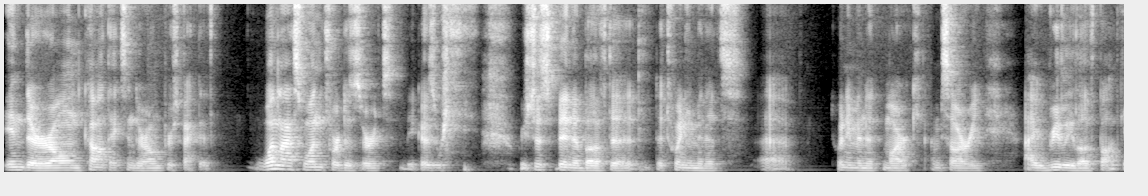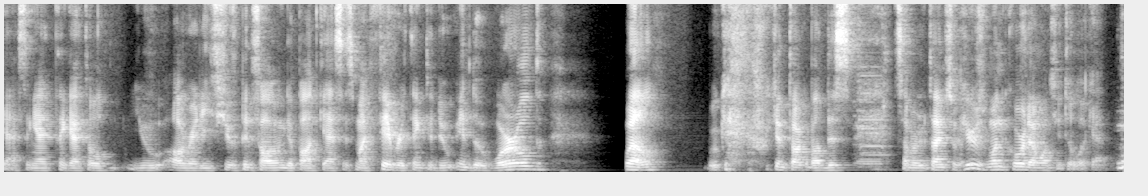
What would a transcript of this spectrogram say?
in their own context, in their own perspective. One last one for dessert, because we, we've just been above the, the 20 minutes, uh, 20 minute mark. I'm sorry. I really love podcasting. I think I told you already. If you've been following the podcast, it's my favorite thing to do in the world. Well, we can, we can talk about this some other time. So here's one chord I want you to look at. If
